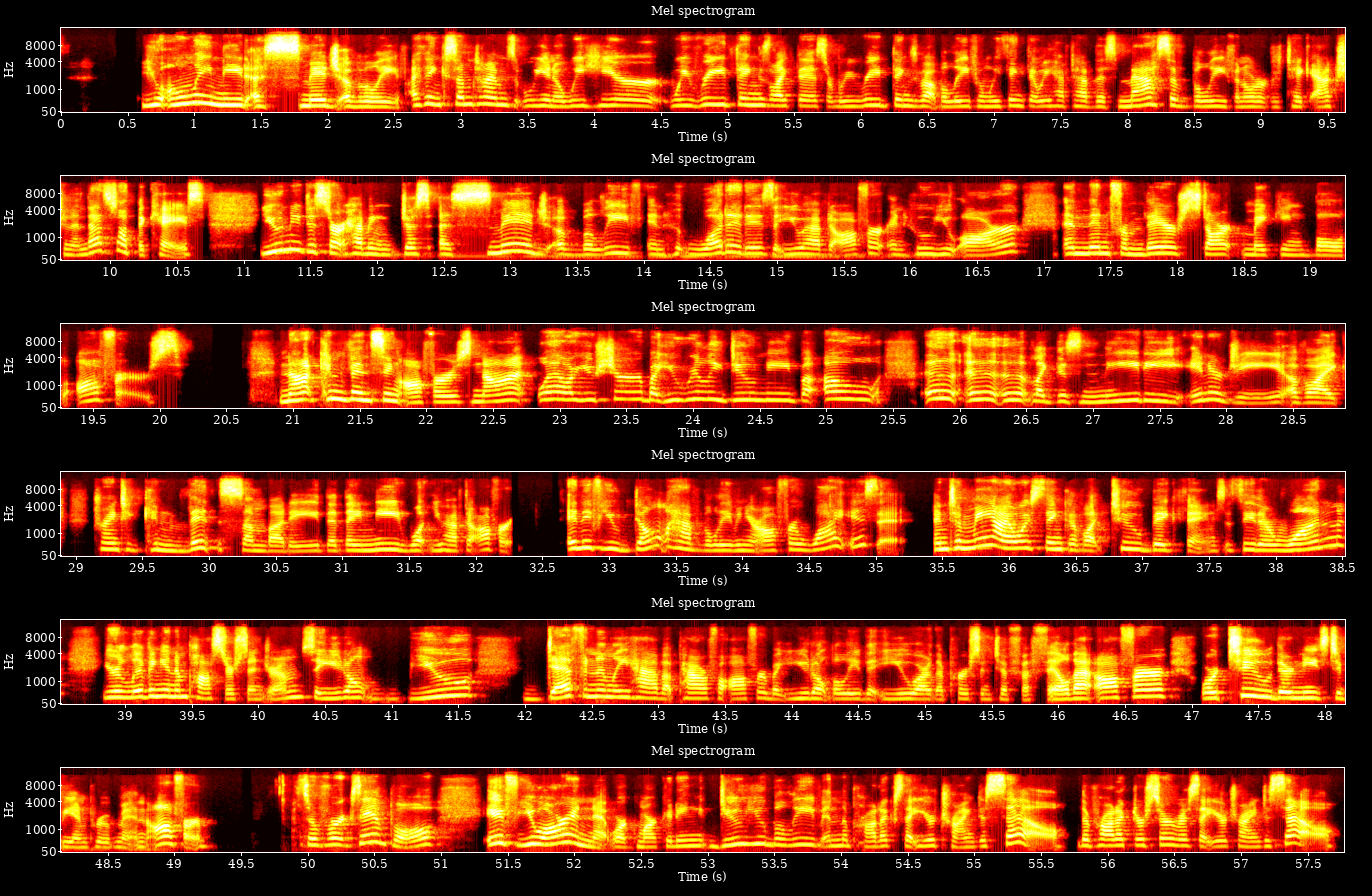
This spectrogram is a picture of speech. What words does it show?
you only need a smidge of belief. I think sometimes, you know, we hear, we read things like this, or we read things about belief, and we think that we have to have this massive belief in order to take action. And that's not the case. You need to start having just a smidge of belief in who, what it is that you have to offer and who you are. And then from there, start making bold offers not convincing offers not well are you sure? But you really do need but oh uh, uh, uh, like this needy energy of like trying to convince somebody that they need what you have to offer. And if you don't have believe in your offer why is it? And to me i always think of like two big things. It's either one you're living in imposter syndrome so you don't you definitely have a powerful offer but you don't believe that you are the person to fulfill that offer or two there needs to be improvement in offer so, for example, if you are in network marketing, do you believe in the products that you're trying to sell, the product or service that you're trying to sell?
